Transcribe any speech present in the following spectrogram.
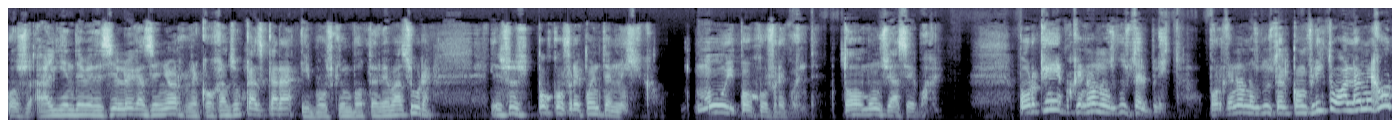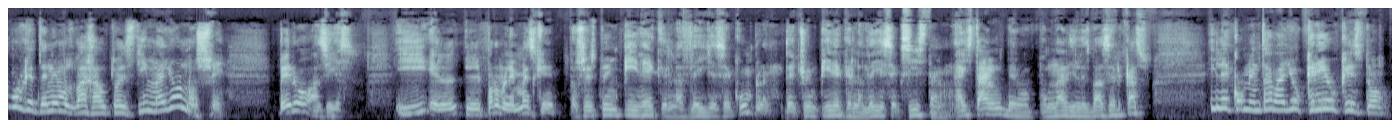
pues alguien debe decirle, oiga señor, recoja su cáscara y busque un bote de basura. Eso es poco frecuente en México, muy poco frecuente. Todo el mundo se hace igual. ¿Por qué? Porque no nos gusta el pleito, porque no nos gusta el conflicto, o a lo mejor porque tenemos baja autoestima, yo no sé. Pero así es. Y el, el, problema es que pues esto impide que las leyes se cumplan. De hecho, impide que las leyes existan. Ahí están, pero pues nadie les va a hacer caso. Y le comentaba yo, creo que esto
